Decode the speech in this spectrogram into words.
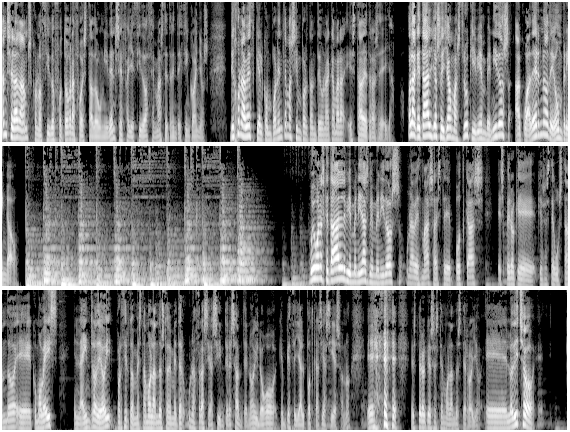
Ansel Adams, conocido fotógrafo estadounidense fallecido hace más de 35 años, dijo una vez que el componente más importante de una cámara está detrás de ella. Hola, ¿qué tal? Yo soy Jaume Struck y bienvenidos a Cuaderno de un Pringao. Muy buenas, ¿qué tal? Bienvenidas, bienvenidos una vez más a este podcast. Espero que, os esté gustando. Eh, como veis, en la intro de hoy, por cierto, me está molando esto de meter una frase así interesante, ¿no? Y luego que empiece ya el podcast y así eso, ¿no? Eh, espero que os esté molando este rollo. Eh, lo dicho,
